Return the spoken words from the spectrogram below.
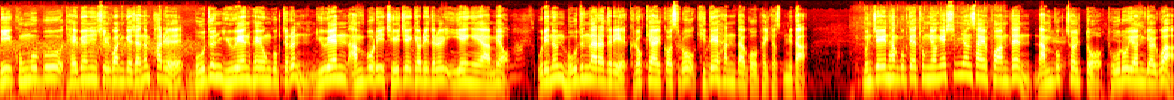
미 국무부 대변인실 관계자는 8일 모든 유엔 회원국들은 유엔 안보리 제재 결의들을 이행해야 하며 우리는 모든 나라들이 그렇게 할 것으로 기대한다고 밝혔습니다. 문재인 한국 대통령의 신년사에 포함된 남북철도 도로 연결과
